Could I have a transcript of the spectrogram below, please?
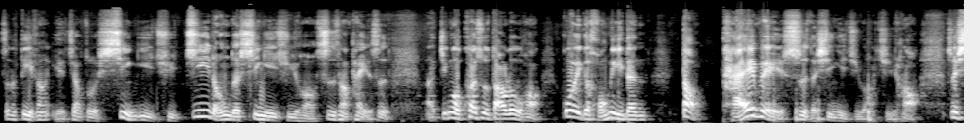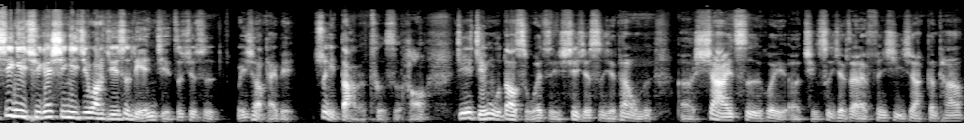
这个地方也叫做信义区，基隆的信义区哈，事实上它也是啊，经过快速道路哈，过一个红绿灯到。台北市的信义计划区，哈，所以信义区跟信义计划区是连结，这就是微笑台北最大的特色。好，今天节目到此为止，谢谢世杰。但我们呃下一次会呃请世杰再来分析一下跟他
